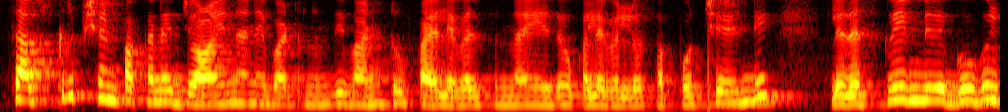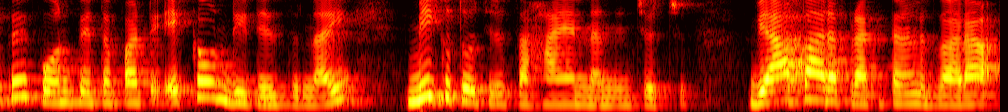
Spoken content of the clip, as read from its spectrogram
సబ్స్క్రిప్షన్ పక్కనే జాయిన్ అనే బటన్ ఉంది. వన్ టు ఫైవ్ లెవెల్స్ ఉన్నాయి. ఏదో ఒక లెవెల్లో సపోర్ట్ చేయండి. లేదా స్క్రీన్ మీద గూగుల్ పే ఫోన్పేతో పాటు అకౌంట్ డీటెయిల్స్ ఉన్నాయి. మీకు తోచిన సహాయాన్ని అందించవచ్చు వ్యాపార ప్రకటనల ద్వారా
